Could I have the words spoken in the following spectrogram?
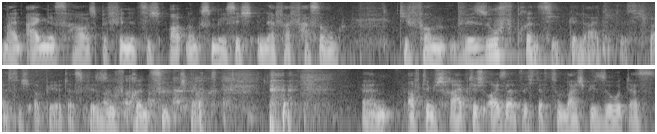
mein eigenes Haus befindet sich ordnungsmäßig in der Verfassung die vom Vesuv-Prinzip geleitet ist. Ich weiß nicht, ob ihr das Vesuv-Prinzip kennt. ähm, auf dem Schreibtisch äußert sich das zum Beispiel so, dass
